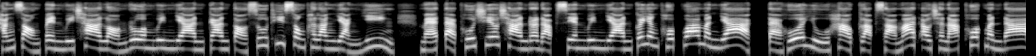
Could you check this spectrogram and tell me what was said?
ทั้งสองเป็นวิชาหลอมรวมวิญญาณการต่อสู้ที่ทรงพลังอย่างยิ่ง แม้แต่ผู้เชี่ยวชาญระดับเซียนวิญญาณก็ยังพบว่ามันยาก แต่หัวหยูห่าวกลับสามารถเอาชนะพวกมันได้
